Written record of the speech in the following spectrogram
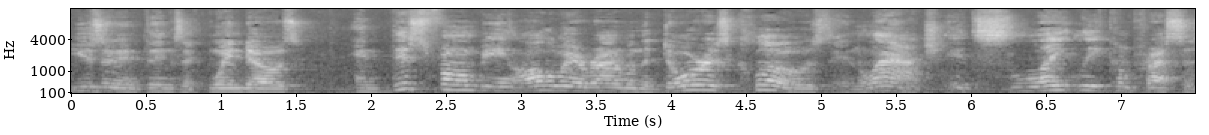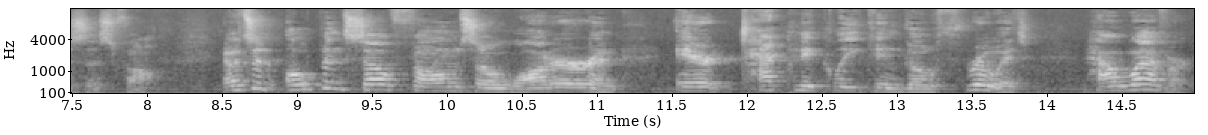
use it in things like windows. And this foam being all the way around when the door is closed and latched, it slightly compresses this foam. Now it's an open cell foam so water and air technically can go through it. However,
